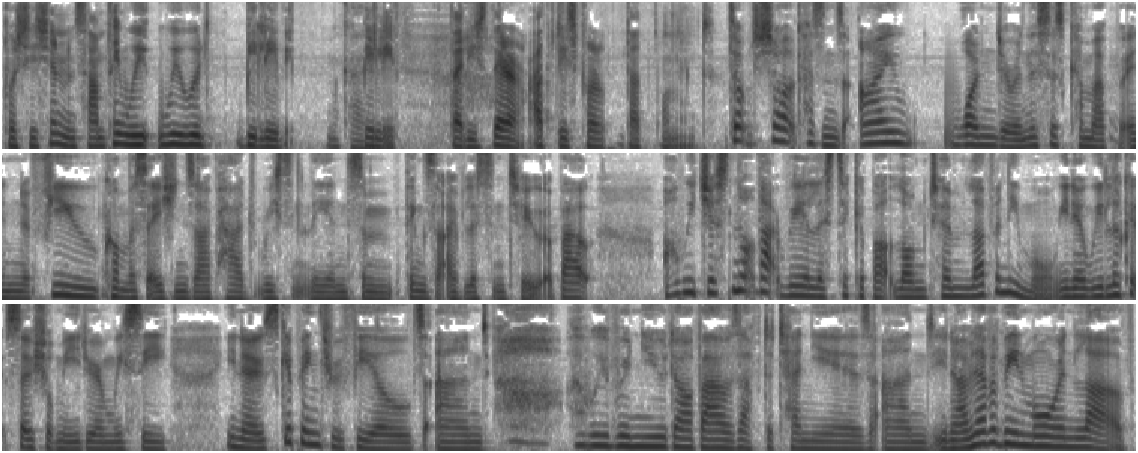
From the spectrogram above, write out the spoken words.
position on something, we, we would believe it. Okay. Believe that is there, at least for that moment. Dr. Charlotte Cousins, I wonder, and this has come up in a few conversations I've had recently and some things that I've listened to about are we just not that realistic about long term love anymore? You know, we look at social media and we see, you know, skipping through fields and oh, we've renewed our vows after 10 years and, you know, I've never been more in love.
